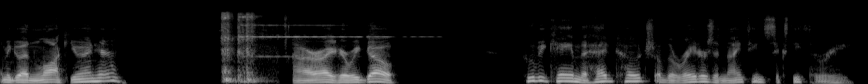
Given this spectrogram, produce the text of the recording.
Let me go ahead and lock you in here. All right, here we go. Who became the head coach of the Raiders in 1963?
